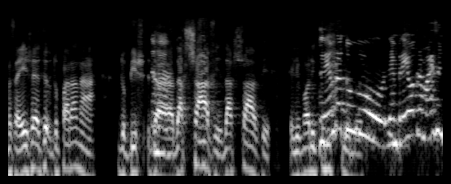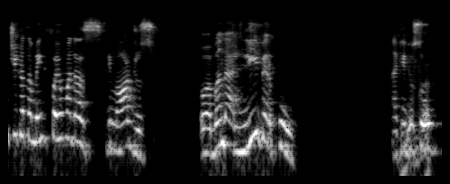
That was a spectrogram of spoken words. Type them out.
mas aí já é do, do Paraná, do bicho, uhum. da, da chave, da chave. Ele mora em Curitiba. Lembra do. Lembrei outra mais antiga também, que foi uma das primórdios, a banda Liverpool, aqui do Sul.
